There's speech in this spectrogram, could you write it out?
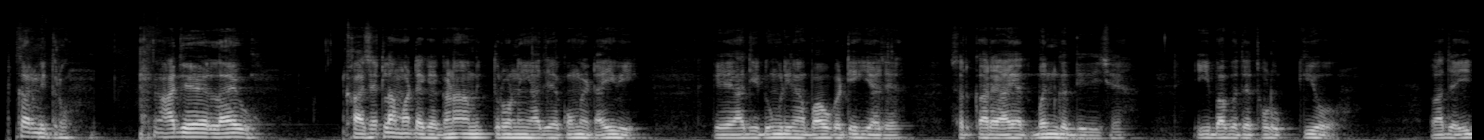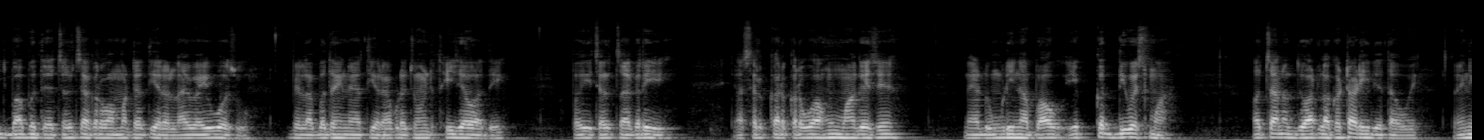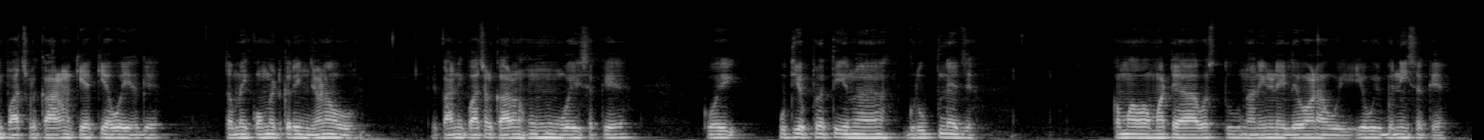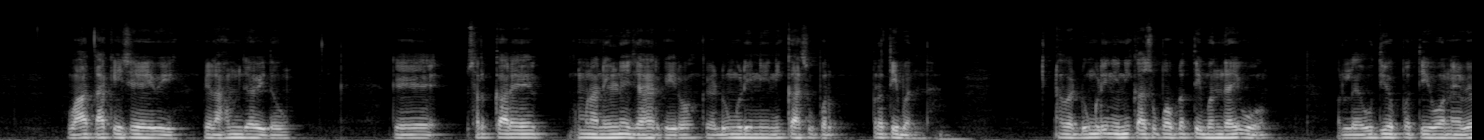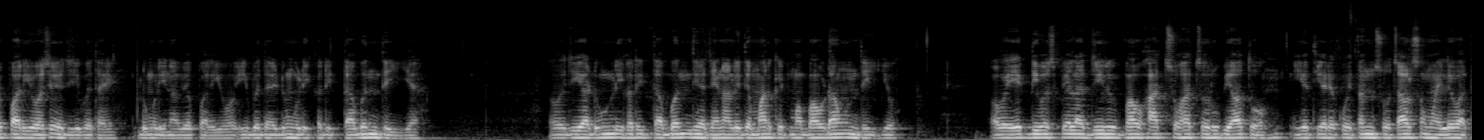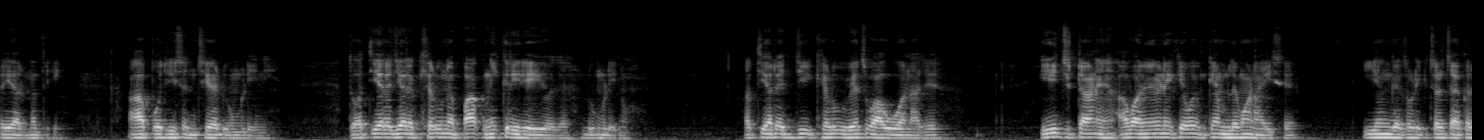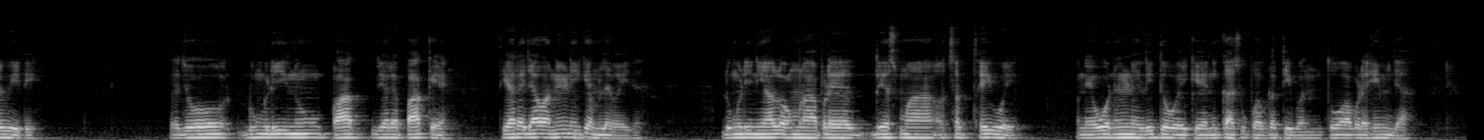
નમસ્કાર મિત્રો. આજે લાઈવ ખાસ એટલા માટે કે ઘણા મિત્રોની આજે કોમેન્ટ આવી કે આજે ડુંગળીના ભાવ ઘટી ગયા છે. સરકારે આયાત બંધ કરી દીધી છે. એ બાબતે થોડુંક કયો. તો આજે એ જ બાબતે ચર્ચા કરવા માટે અત્યારે લાઈવ આવ્યો છું. પહેલાં બધાને અત્યારે આપણે જોઈન્ટ થઈ જવા દઈ પછી ચર્ચા કરી કે આ સરકાર કરવા શું માગે છે? ને ડુંગળીના ભાવ એક જ દિવસમાં અચાનક જો આટલા ઘટાડી દેતા હોય તો એની પાછળ કારણ ક્યાં ક્યાં હોઈ શકે તમે કોમેન્ટ કરીને જણાવો કે કાની પાછળ કારણ શું શું હોઈ શકે? કોઈ ઉદ્યોગપતિના ગ્રુપને જ કમાવા માટે આ વસ્તુના નિર્ણય લેવાના હોય એવું બની શકે? વાત આખી છે એવી. પહેલાં સમજાવી દઉં કે સરકારે હમણાં નિર્ણય જાહેર કર્યો કે ડુંગળીની નિકાસ ઉપર પ્રતિબંધ. હવે ડુંગળીની નિકાસ ઉપર પ્રતિબંધ આવ્યો એટલે ઉદ્યોગપતિઓ અને વેપારીઓ છે જે બધાય ડુંગળીના વેપારીઓ એ બધાય ડુંગળી ખરીદતા બંધ થઈ ગયા. હવે જે આ ડુંગળી ખરીદતા બંધ થયા જેના લીધે માર્કેટમાં ભાવ ડાઉન થઈ ગયો. હવે એક દિવસ પહેલાં જે ભાવ સાતસો સાતસો રૂપિયા હતો એ અત્યારે કોઈ ત્રણસો ચારસોમાં લેવા તૈયાર નથી. આ પોઝિશન છે ડુંગળીની. તો અત્યારે જ્યારે ખેડૂને પાક નીકળી રહ્યો છે ડુંગળીનો, અત્યારે જે ખેડૂ વેચવા આવવાના છે એ જ ટાણે આવા નિર્ણય કેવો કેમ લેવાના છે? એ અંગે થોડીક ચર્ચા કરવી હતી. કે જો ડુંગળીનું પાક જ્યારે પાકે, ત્યારે જ આવા નિર્ણય કેમ લેવાય છે? ડુંગળીની હાલો હમણાં આપણે દેશમાં અછત થઈ હોય અને એવો નિર્ણય લીધો હોય કે નિકાસ ઉપર પ્રતિબંધ, તો આપણે હિમજા.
